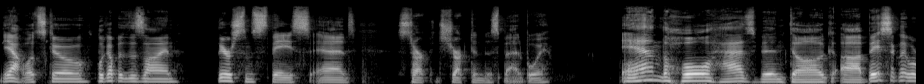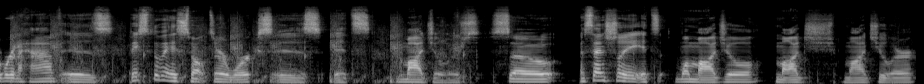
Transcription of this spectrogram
yeah, let's go look up a design, clear some space, and start constructing this bad boy. And the hole has been dug. Uh, basically, what we're going to have is, basically the way a smelter works is it's modulars. So, essentially, it's one module, mod, modular,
